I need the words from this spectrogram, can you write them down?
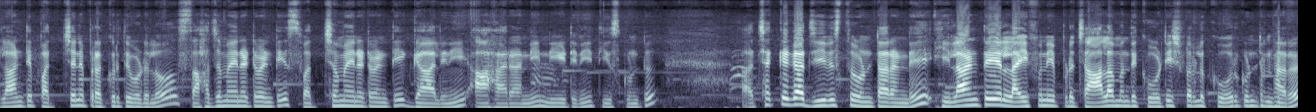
ఇలాంటి పచ్చని ప్రకృతి ఒడిలో సహజమైనటువంటి స్వచ్ఛమైనటువంటి గాలిని ఆహారాన్ని నీటిని తీసుకుంటూ ఆ, చక్కగా జీవిస్తూ ఉంటారండి. ఇలాంటి లైఫ్ని ఇప్పుడు చాలామంది కోటీశ్వరులు కోరుకుంటున్నారు.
